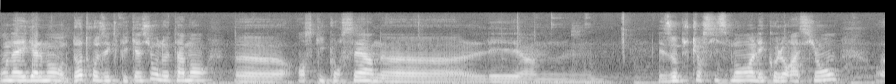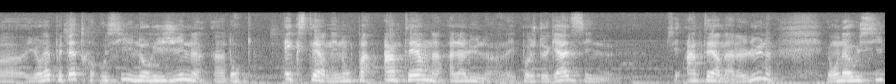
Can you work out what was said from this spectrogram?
on a également d'autres explications, notamment euh, en ce qui concerne les, les, obscurcissements, les colorations. Il y aurait peut-être aussi une origine donc externe et non pas interne à la Lune. Les poches de gaz, c'est interne à la Lune. Et on a aussi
